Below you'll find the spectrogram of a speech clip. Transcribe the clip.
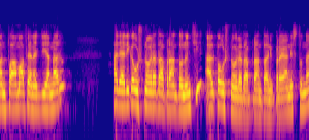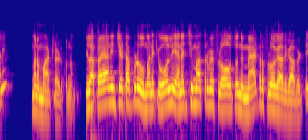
వన్ ఫార్మ్ ఆఫ్ ఎనర్జీ అన్నారు. అది అధిక ఉష్ణోగ్రత ప్రాంతం నుంచి అల్ప ఉష్ణోగ్రత ప్రాంతానికి ప్రయాణిస్తుందని మనం మాట్లాడుకున్నాం. ఇలా ప్రయాణించేటప్పుడు మనకి ఓన్లీ ఎనర్జీ మాత్రమే ఫ్లో అవుతుంది మ్యాటర్ ఫ్లో కాదు కాబట్టి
